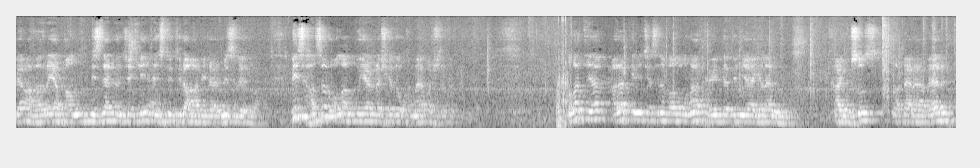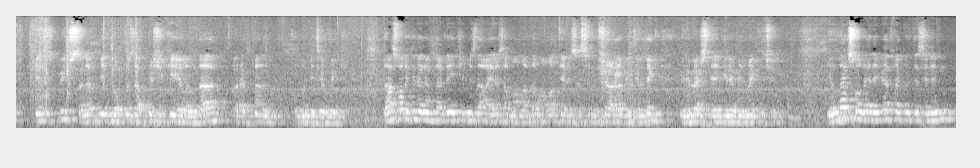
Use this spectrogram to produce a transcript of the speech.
ve ahırı yapan bizden önceki enstitülü abilerimizdi. Biz hazır olan bu yerleşkede okumaya başladık. Malatya, Arapgir ilçesine bağlı Onar köyünde dünyaya gelen Kaygusuz'la beraber biz 3 sınıf 1962 yılında öğretmen kurulu bitirdik. Daha sonraki dönemlerde ikimiz de ayrı zamanlarda Malatya Lisesi'ni dışarıda bitirdik, üniversiteye girebilmek için. Yıllar sonra Edebiyat Fakültesi'nin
